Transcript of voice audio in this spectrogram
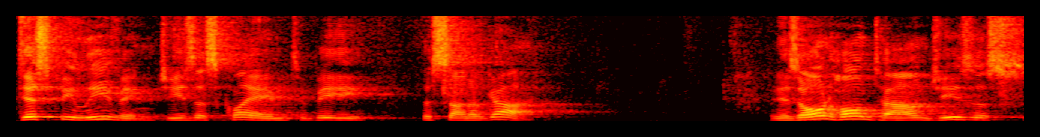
disbelieving Jesus' claim to be the Son of God. In his own hometown, Jesus'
